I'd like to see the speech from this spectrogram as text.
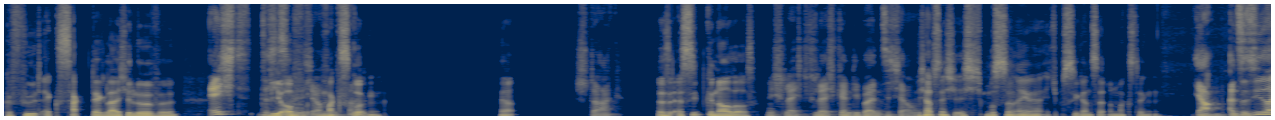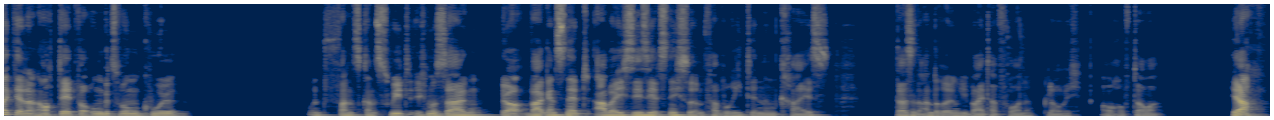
gefühlt exakt der gleiche Löwe Echt? Das wie auf Max. Rücken. Stark. Es, es sieht genauso aus. Nicht schlecht. Vielleicht können die beiden sich ja auch Ich hab's nicht, ich musste, ich musste die ganze Zeit an Max denken. Ja, also sie sagt ja dann auch, Date war ungezwungen, cool und fand es ganz sweet. Ich muss sagen, ja, war ganz nett, aber ich sehe sie jetzt nicht so im Favoritinnenkreis. Da sind andere irgendwie weiter vorne, glaube ich, auch auf Dauer. Ja,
